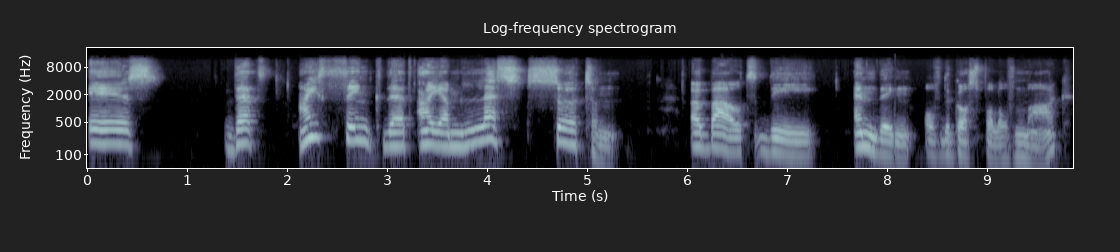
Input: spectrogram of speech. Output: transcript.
is that I think that I am less certain about the ending of the Gospel of Mark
